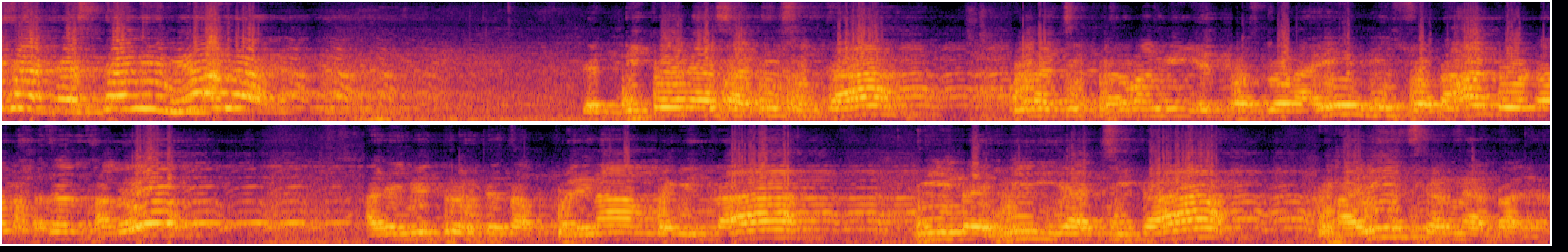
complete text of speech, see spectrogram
ज्या कष्टाने मिळवलं ते टिकवण्यासाठी सुद्धा कोणाची परवानगी घेत बसलो नाही मी स्वतः कोर्टात हजर झालो. आणि मित्र त्याचा परिणाम बघितला. तीनही याचिका खारीज करण्यात आल्या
